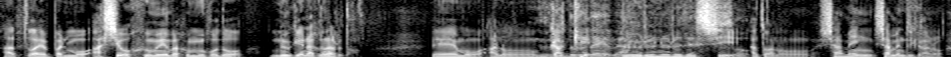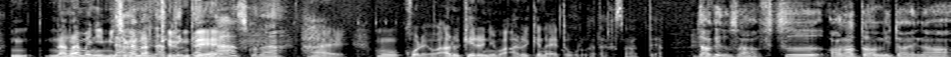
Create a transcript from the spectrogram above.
あとはやっぱりもう足を踏めば踏むほど抜けなくなると。でもうあの崖ぬるぬるですしあとあの斜面斜面というかあのん斜めに道がなってるんで。はい、もうこれは歩けるにも歩けないところがたくさんあって。だけどさ普通あなたみたいな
